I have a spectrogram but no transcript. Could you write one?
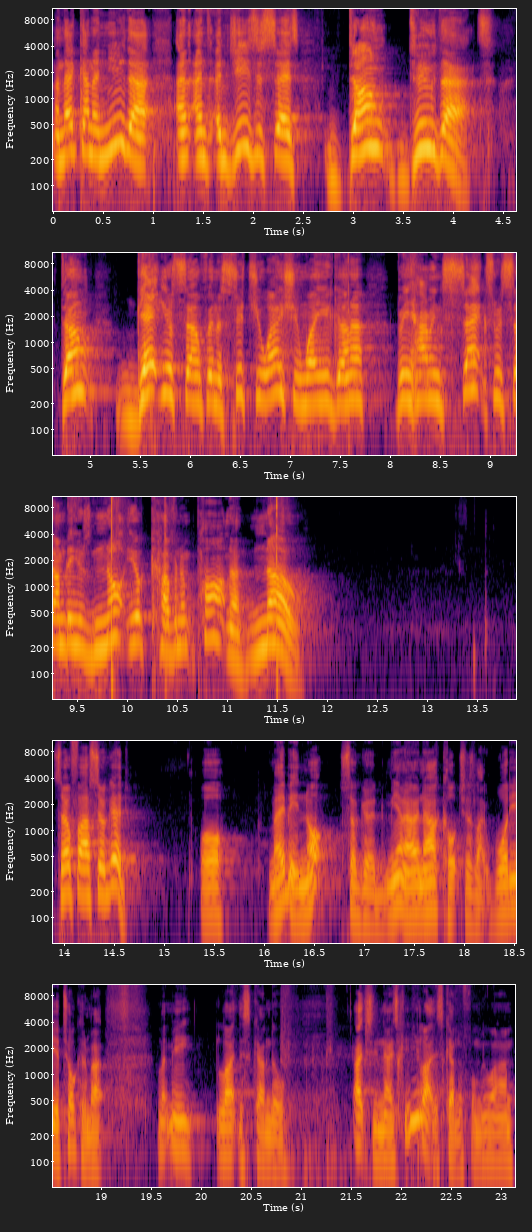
And they kind of knew that. And, and, and Jesus says, don't do that. Don't get yourself in a situation where you're going to be having sex with somebody who's not your covenant partner. No. So far, so good. Or maybe not so good. You know, in our culture, it's like, what are you talking about? Let me light this candle. Actually, Nose, can you light this candle for me while I'm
